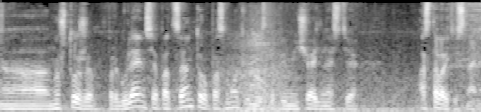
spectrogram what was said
А, ну что же, прогуляемся по центру, посмотрим достопримечательности. Оставайтесь с нами.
